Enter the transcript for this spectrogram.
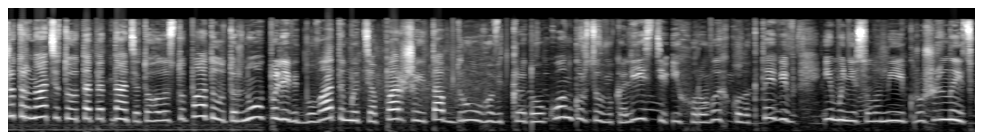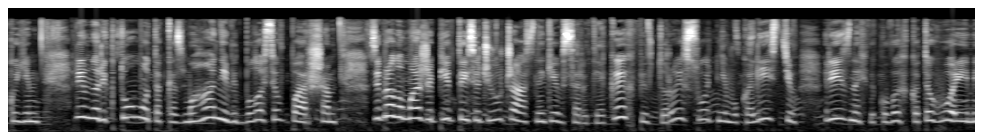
14 та 15 листопада у Тернополі відбуватиметься перший етап другого відкритого конкурсу вокалістів і хорових колективів імені Соломії Крушельницької. Рівно рік тому таке змагання відбулося вперше. Зібрало майже пів тисячі учасників, серед яких півтори сотні вокалістів різних вікових категорій,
